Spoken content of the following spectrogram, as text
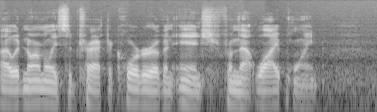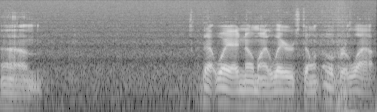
I would normally subtract a quarter of an inch from that Y point. Um, that way I know my layers don't overlap.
